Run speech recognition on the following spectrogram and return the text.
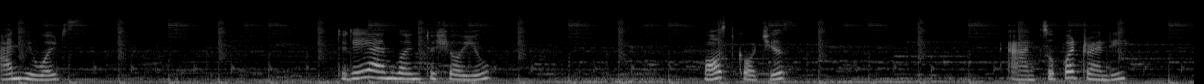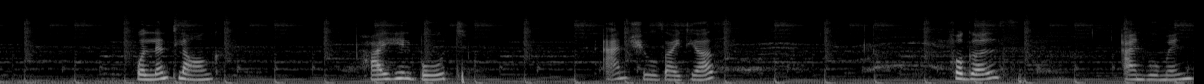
and viewers, Today I am going to show you most gorgeous and super trendy full length long high heel boot and shoes ideas for girls and women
